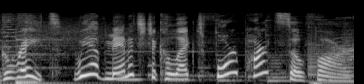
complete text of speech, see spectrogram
Great! We have managed to collect four parts so far.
